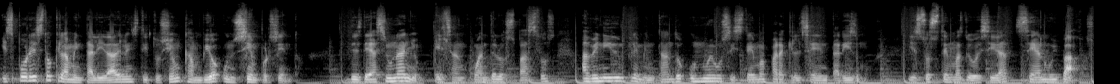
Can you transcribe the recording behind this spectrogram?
Es por esto que la mentalidad de la institución cambió un 100%. Desde hace un año, el San Juan de los Pastos ha venido implementando un nuevo sistema para que el sedentarismo y estos temas de obesidad sean muy bajos.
